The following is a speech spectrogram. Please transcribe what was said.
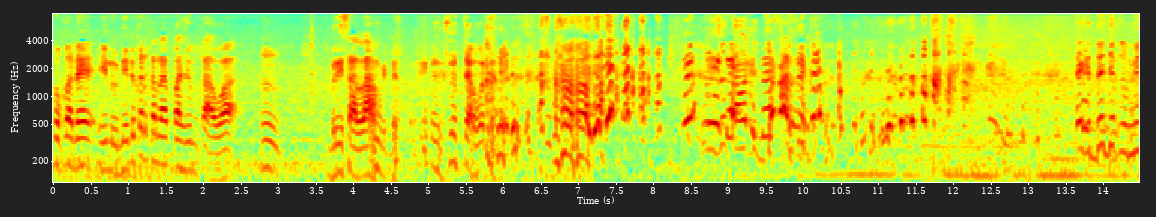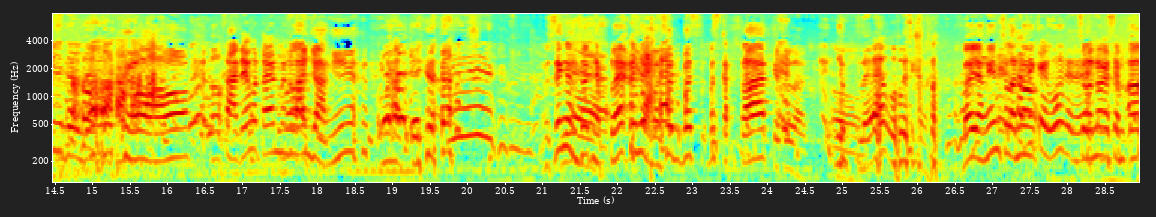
pokoknya iluni itu kan karena pas di muka awak. Hmm. Beri salam gitu. Maksud cawat Maksud tawat di Eh gede jet luni gitu. oh sadnya mau tahan menelanjangi mesti nggak maksud nyeplek aja maksud bes bes ketat gitu lah nyeplek masih bayangin celana Tapi kewa kan ya. celana SMA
